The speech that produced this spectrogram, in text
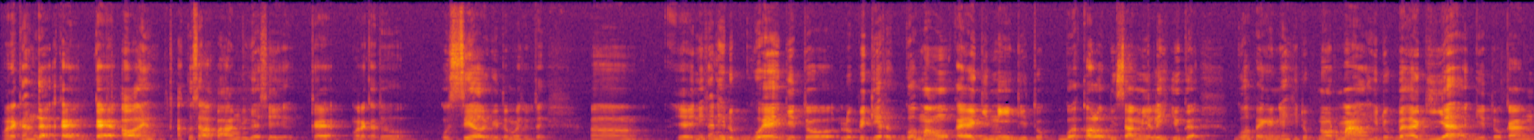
mereka nggak kayak kayak awalnya aku salah paham juga sih. Kayak mereka tuh usil gitu maksudnya. "Eh, ya ini kan hidup gue gitu. Lu pikir gue mau kayak gini gitu. Gue kalau bisa milih juga gue pengennya hidup normal hidup bahagia gitu kan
